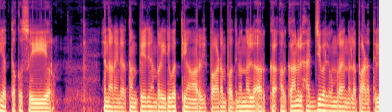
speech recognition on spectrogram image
യത്തഖ്സീർ എന്താണ് അതിന്റെ അർത്ഥം? പേജ് നമ്പർ ഇരുപത്തി ആറിൽ പാഠം പതിനൊന്നിൽ അർക്ക അർക്കാനുൽ ഹജ്ജ് വൽ ഉംറ എന്നുള്ള പാഠത്തിൽ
